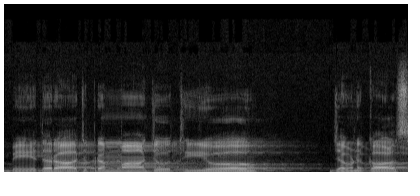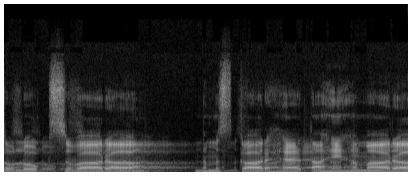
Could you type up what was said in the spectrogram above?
ਬੇਦ ਰਾਜ ਬ੍ਰਹਮਾ ਜੋਥਿਓ ਜਵਨ ਕਾਲ ਸੋ ਲੋਕ ਸਵਾਰਾ, ਨਮਸਕਾਰ ਹੈ ਤਾਹੇ ਹਮਾਰਾ।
